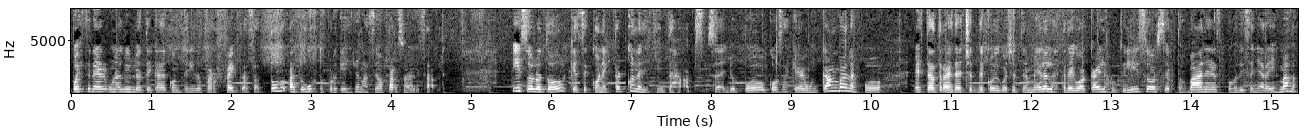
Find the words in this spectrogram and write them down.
puedes tener una biblioteca de contenido perfecta, o sea, todo a tu gusto porque es demasiado personalizable. Y sobre todo que se conecta con las distintas apps. O sea, yo puedo cosas que hago en Canva, las puedo este, a través de, código HTML, las traigo acá y las utilizo, ciertos banners, puedo diseñar ahí es más.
